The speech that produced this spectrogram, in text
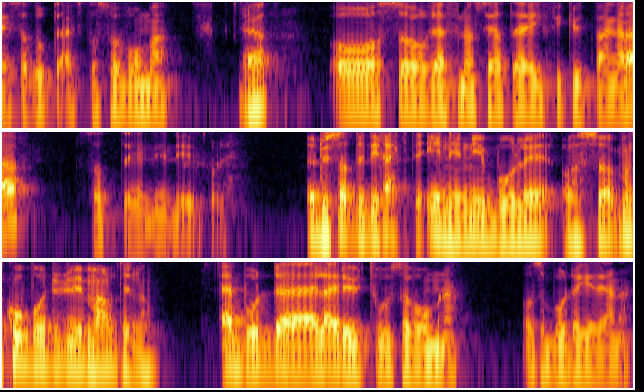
jeg satte opp det ekstra soverommet. Ja. Og så refinansierte jeg, fikk ut penger der, satte inn i en ny bolig. Du satte direkte inn i en ny bolig, og så, men hvor bodde du i mellomtiden? da? Jeg, bodde, jeg leide ut to soverommene, og så bodde jeg i det ene.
